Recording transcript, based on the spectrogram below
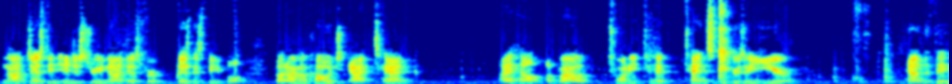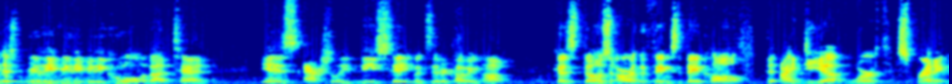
not just in industry, not just for business people, but I'm a coach at TED. I help about 20 TED speakers a year. And the thing that's really, really, really cool about TED is actually these statements that are coming up. Because those are the things that they call the idea worth spreading.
